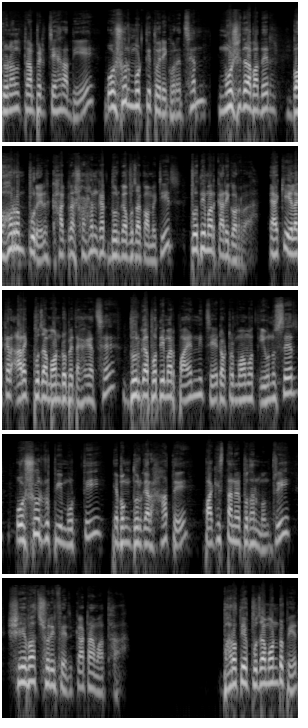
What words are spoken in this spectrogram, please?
ডোনাল্ড ট্রাম্পের চেহারা দিয়ে অসুর মূর্তি তৈরি করেছেন মুর্শিদাবাদের বহরমপুরের খাগড়া শ্মশানঘাট দুর্গাপূজা কমিটির প্রতিমার কারিগররা। একই এলাকার আরেক পূজা মণ্ডপে দেখা গেছে, দুর্গা প্রতিমার পায়ের নিচে ডক্টর মোহাম্মদ ইউনুসের অসুর রূপী মূর্তি এবং দুর্গার হাতে পাকিস্তানের প্রধানমন্ত্রী শেহবাজ শরীফের কাটা মাথা। ভারতীয় পূজা মণ্ডপের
